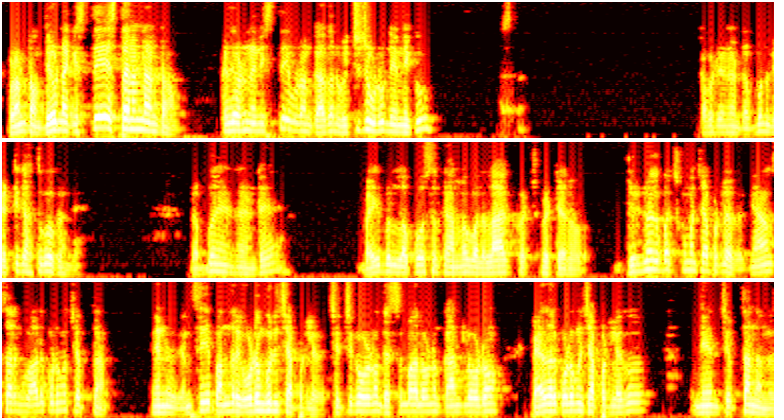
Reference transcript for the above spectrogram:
ఇప్పుడు అంటాం దేవుడు నాకు ఇస్తే ఇస్తానని అంటాం. కానీ దేవుడు నేను ఇస్తే ఇవ్వడం కాదు నువ్వు ఇచ్చి చూడు నేను నీకు కాబట్టి నేను డబ్బును గట్టిగా హత్తుకోకండి. డబ్బు ఏంటంటే బైబిల్ అపోసల కాలంలో వాళ్ళు ఎలా ఖర్చు పెట్టారో దుర్వినియోగపరచుకోమని చెప్పట్లేదు. జ్ఞానసారంగా వాడుకోవడమో చెప్తాను. నేను ఎంతసేపు అందరికి ఇవ్వడం గురించి చెప్పట్లేదు. చర్చికి ఇవ్వడం దశమాలు ఇవ్వడం కాంట్లు ఇవ్వడం పేదలకు ఇవ్వడం గురించి చెప్పట్లేదు. నేను చెప్తాను నన్ను.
